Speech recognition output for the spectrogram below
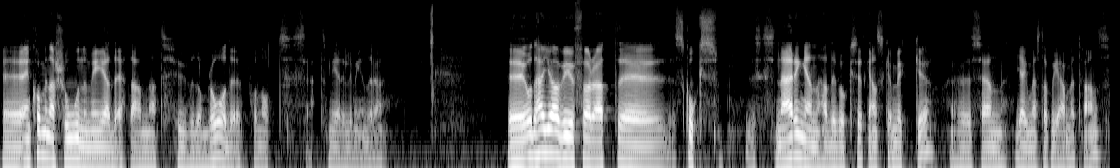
eh, en kombination med ett annat huvudområde på något sätt mer eller mindre. Eh, och det här gör vi ju för att eh, skogsnäringen hade vuxit ganska mycket eh, sedan jägmästarprogrammet fanns.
